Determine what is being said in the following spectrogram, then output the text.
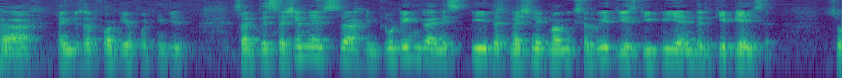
Uh, Thank you, sir, for the opportunity. Sir, this session is uh, including NSP, that National Economic Survey, GSDP, and then KPI, sir. So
